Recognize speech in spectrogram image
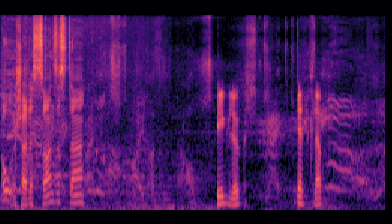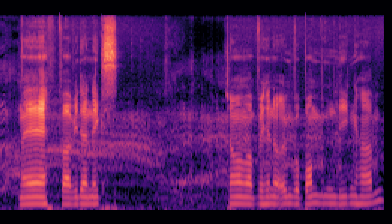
Oh, schau, des Zorns ist da. Viel Glück. Jetzt klappt. Nee, war wieder nix. Schauen wir mal, ob wir hier noch irgendwo Bomben liegen haben.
